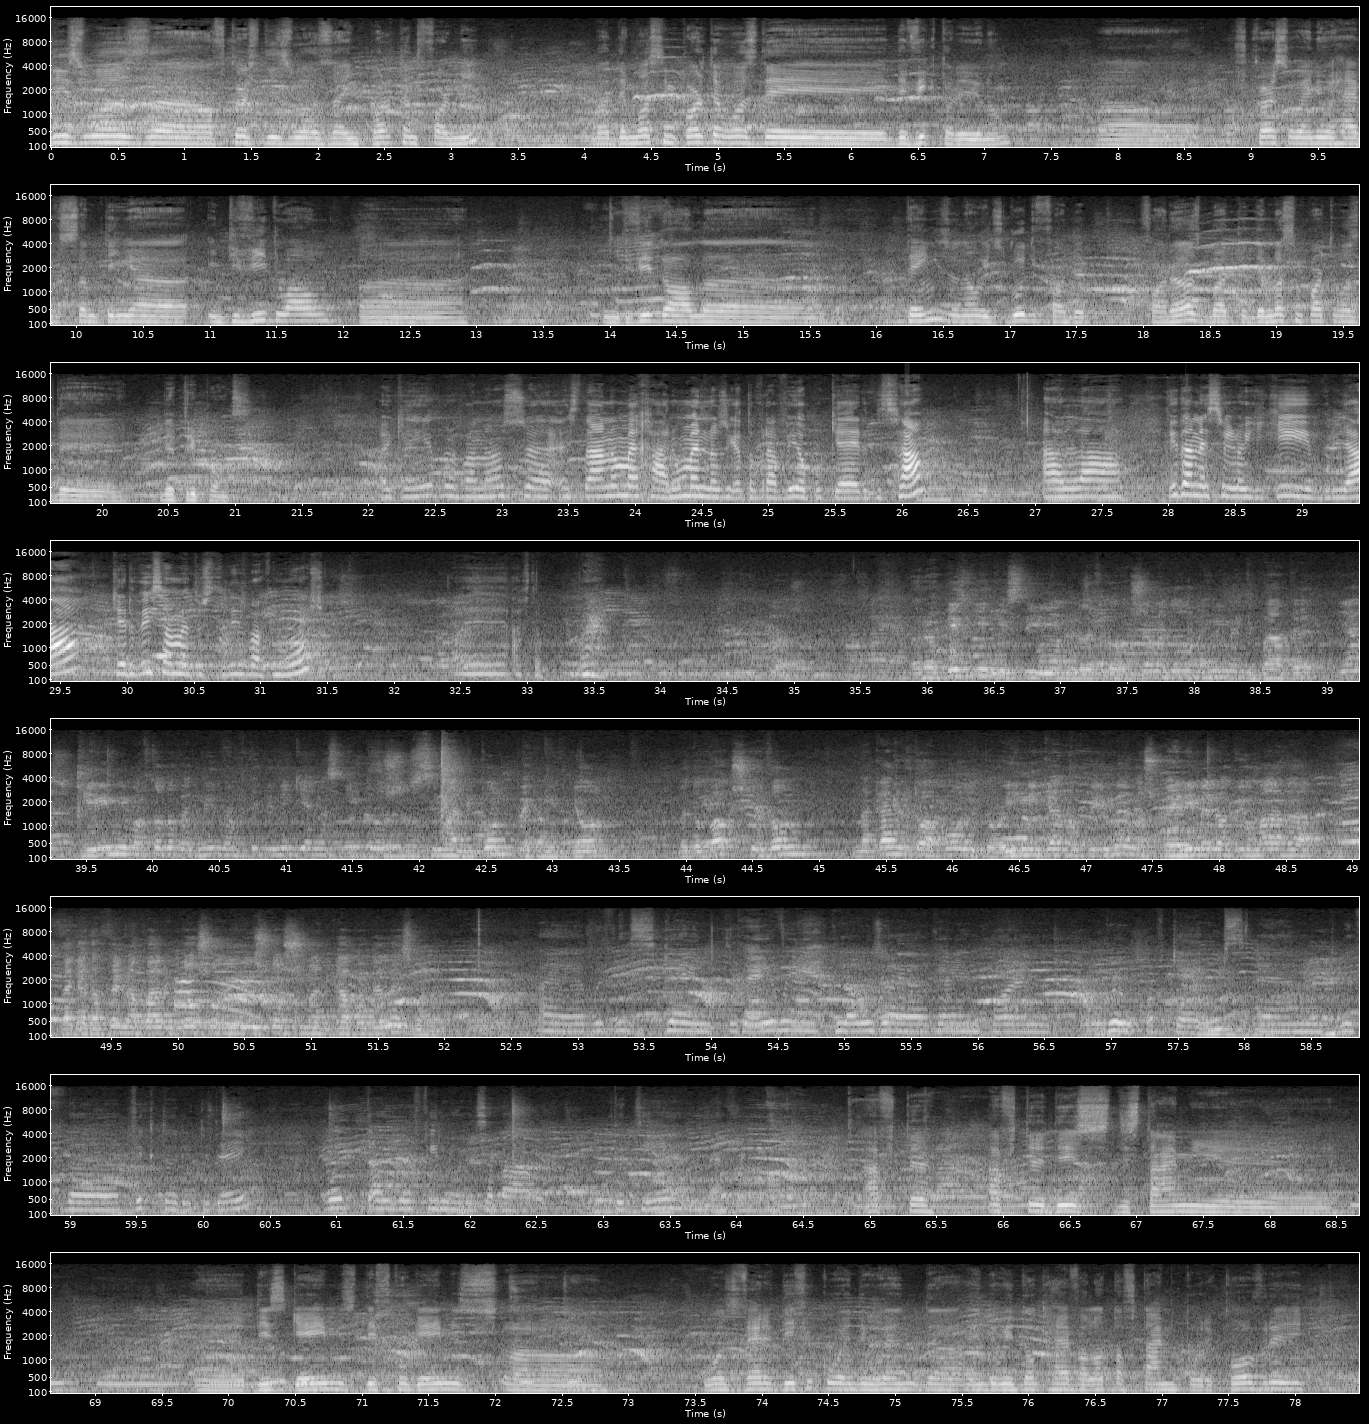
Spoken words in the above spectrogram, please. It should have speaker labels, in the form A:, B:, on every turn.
A: this was, uh, of course, this was uh, important for me, but the most important was the the victory. You know, uh, of course, when you have something uh, individual, uh, individual uh, things, you know, it's good for the for us. But the most important was the the three points.
B: Οκ, okay, προφανώς ε, αισθάνομαι χαρούμενος για το βραβείο που κέρδισα, αλλά ήταν συλλογική δουλειά, κερδίσαμε τους τρεις βαθμούς. Ε, αυτό.
C: Ρωτήθηκε και στην Λευκορωσία με το παιχνίδι με την Πάτε. Κλείνει με αυτό το παιχνίδι, με αυτή τη νίκη, ένας κύκλος σημαντικών παιχνιδιών. Με τον Πάουκ σχεδόν να κάνει το απόλυτο. Είναι ικανοποιημένος. Περίμενε ότι η ομάδα θα καταφέρει να πάρει τόσο νωρίς τόσο σημαντικά αποτελέσματα.
B: Uh, with this game today, we close a very important group of games, and with the victory today, what are your feelings about the team and everything?
A: after after this this time uh, uh, these games difficult games uh, was very difficult and when the, and we don't have a lot of time to recovery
